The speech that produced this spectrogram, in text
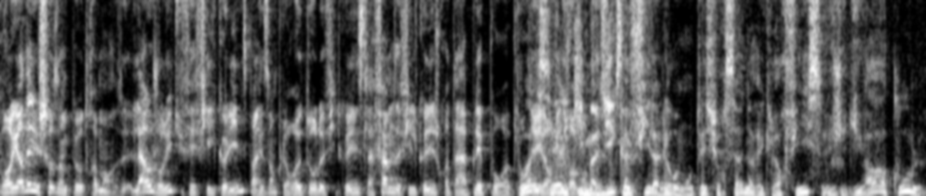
Pour regarder les choses un peu autrement, là aujourd'hui tu fais Phil Collins par exemple, le retour de Phil Collins, la femme de Phil Collins, je crois que t'as appelé pour, pour Ouais, c'est elle qui m'a dit que. Phil allait remonter sur scène avec leur fils. Et j'ai dit, ah, cool.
